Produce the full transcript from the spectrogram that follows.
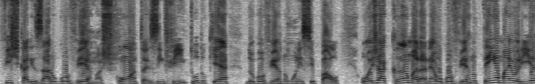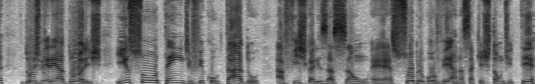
fiscalizar o governo, as contas, enfim, tudo que é do governo municipal. Hoje a Câmara, né, o governo tem a maioria dos vereadores. Isso tem dificultado a fiscalização é, sobre o governo, essa questão de ter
